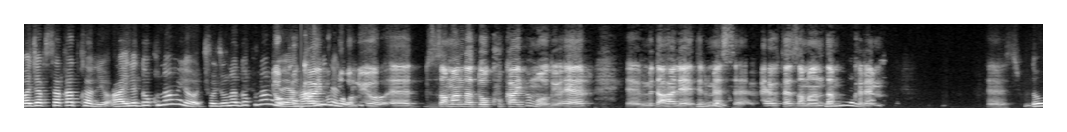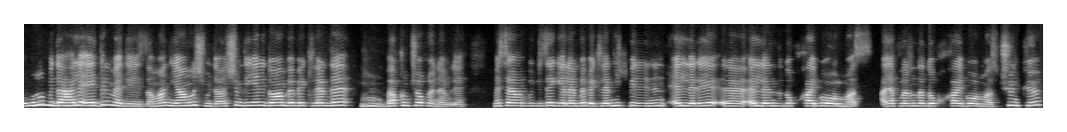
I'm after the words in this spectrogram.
Bacak sakat kalıyor. Aile dokunamıyor. Çocuğuna dokunamıyor. Doku yani kaybı mı oluyor? E, zamanla doku kaybı mı oluyor? Eğer e, müdahale edilmezse veyahut da zamanda krem Evet. Doğru müdahale edilmediği zaman yanlış müdahale. Şimdi yeni doğan bebeklerde bakım çok önemli. Mesela bize gelen bebeklerin hiçbirinin elleri e, ellerinde doku kaybı olmaz. Ayaklarında doku kaybı olmaz. Çünkü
